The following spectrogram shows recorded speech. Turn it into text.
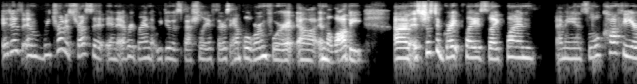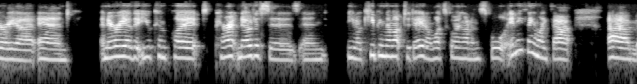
it is, and we try to stress it in every brand that we do, especially if there's ample room for it uh, in the lobby. Um, it's just a great place. Like when, I mean, it's a little coffee area and an area that you can put parent notices and you know keeping them up to date on what's going on in school, anything like that. Um,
